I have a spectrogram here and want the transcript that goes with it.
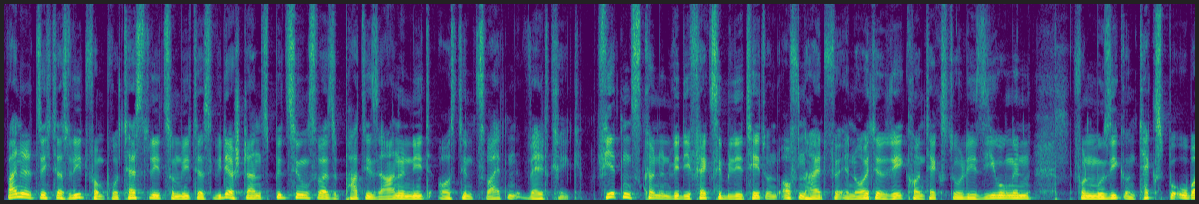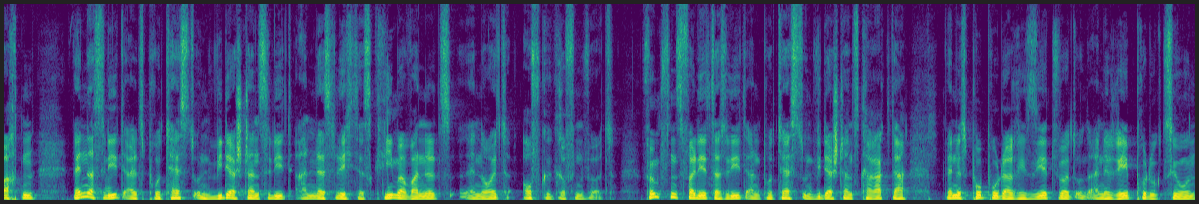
wandelt sich das Lied vom Protestlied zum Lied des Widerstands bzw. Partisanenlied aus dem Zweiten Weltkrieg. Viertens können wir die Flexibilität und Offenheit für erneute Rekontextualisierungen von Musik und Text beobachten, wenn das Lied als Protest- und Widerstandslied anlässlich des Klimawandels erneut aufgegriffen wird. Fünftens verliert das Lied an Protest- und Widerstandscharakter, wenn es popularisiert wird und eine Reproduktion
